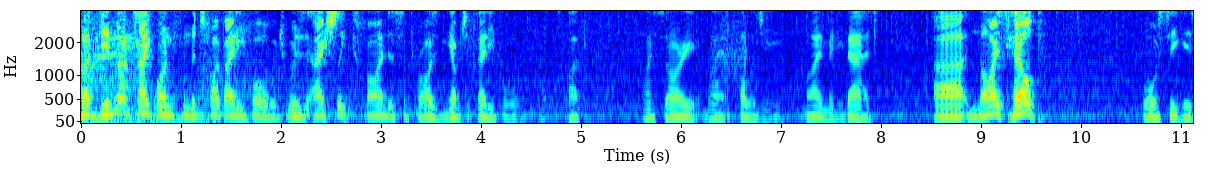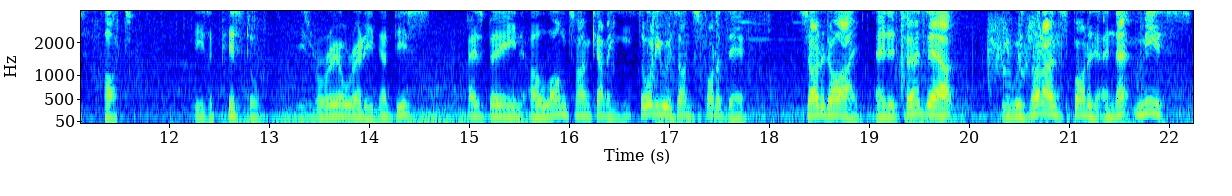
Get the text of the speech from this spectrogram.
but did not take one from the Type 84, which was actually kind of surprising. The Object 84, not Type. My sorry, my apology, my many bad. Uh, nice help. This Borsig is hot. He's a pistol. He's real ready. Now this has been a long time coming. He thought he was unspotted there. So did I. And it turns out he was not unspotted. And that miss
